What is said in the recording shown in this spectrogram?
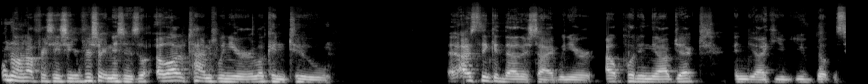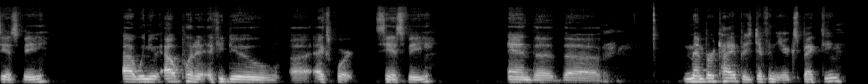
Well, no, not for CSV. For certain instances, a lot of times when you're looking to, I was thinking the other side when you're outputting the object and like you you've built the CSV. Uh, when you output it, if you do uh, export CSV, and the the member type is different than you're expecting,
